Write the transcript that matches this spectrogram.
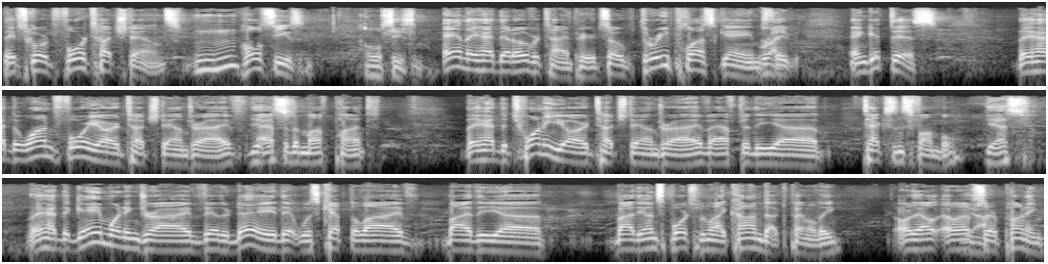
They've scored four touchdowns Mm-hmm. whole season, Whole season. and they had that overtime period. So three plus games. Right. And get this, they had the one four-yard touchdown drive Yes. after the muff punt. They had the 20-yard touchdown drive after the uh, Texans fumble. Yes. They had the game-winning drive the other day that was kept alive by the uh, by the unsportsmanlike conduct penalty, or, the, or else Yeah. they're punting.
